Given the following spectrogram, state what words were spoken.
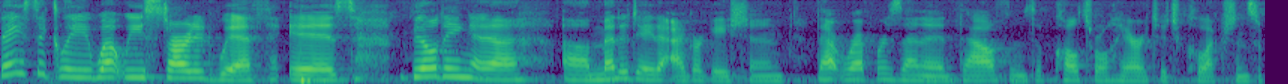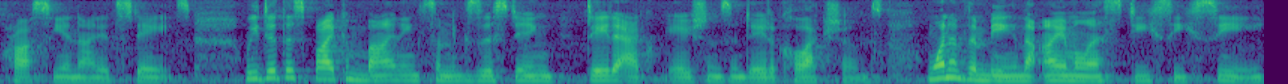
basically, what we started with is building a, a, metadata aggregation that represented thousands of cultural heritage collections across the United States. We did this by combining some existing data aggregations and data collections, one of them being the IMLS DCC.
